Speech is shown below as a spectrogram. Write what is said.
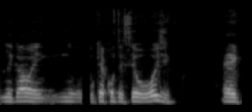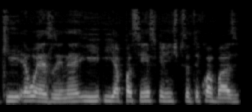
legal no, no que aconteceu hoje, é que é o Wesley, né? E, e, a paciência que a gente precisa ter com a base.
